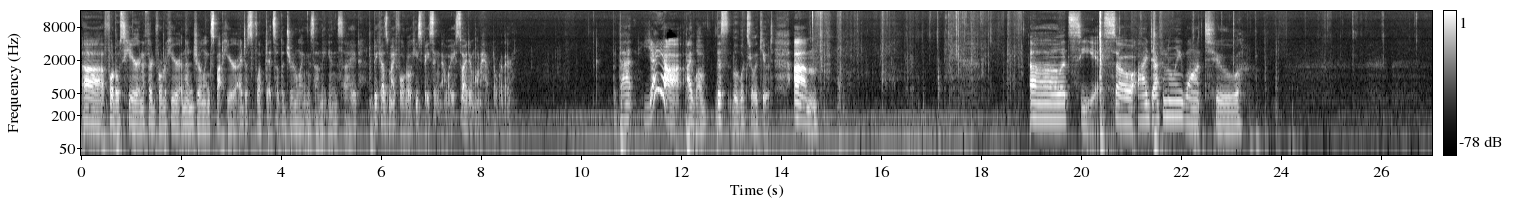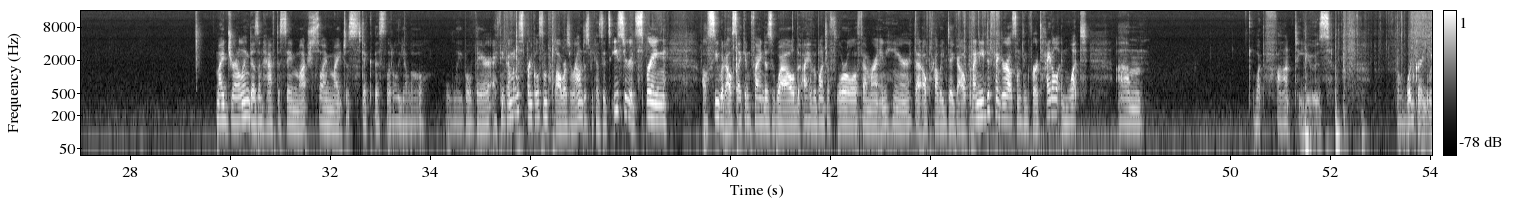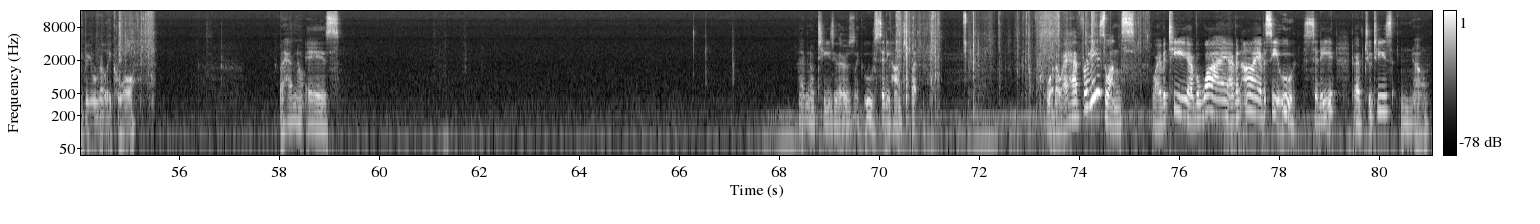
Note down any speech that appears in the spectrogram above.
uh, photos here and a third photo here and then journaling spot here. I just flipped it so the journaling is on the inside because my photo, he's facing that way. So I didn't want to have it over there. But that, yeah, I love this. It looks really cute. Um, Uh, let's see. So I definitely want to... My journaling doesn't have to say much, so I might just stick this little yellow label there. I think I'm going to sprinkle some flowers around just because it's Easter, it's spring. I'll see what else I can find as well. I have a bunch of floral ephemera in here that I'll probably dig out, but I need to figure out something for a title and what... Um, what font to use. A wood grain would be really cool. But I have no A's. Have no T's either. It was like, ooh, City Hunt, but what do I have for these ones? Oh, I have a T, I have a Y, I have an I, I have a C. Ooh, City. Do I have two T's? No.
